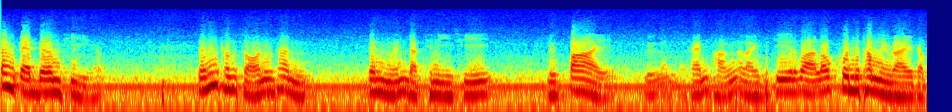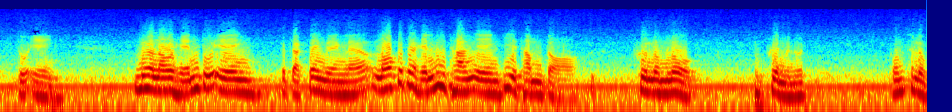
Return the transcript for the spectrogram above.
ตั้งแต่เดิมทีครับดังนั้นคำสอนของท่านเป็นเหมือนดัชนีชี้ หรือป้ายหรือแผนผังอะไรที่ชี้ว่าเราควรจะทำอย่างไรกับตัวเอง เมื่อเราเห็นตัวเองประจักษ์แจ้งเองแล้ว เราก็จะเห็นลู่ทางเองที่จะทำต่อเพื่อนลมโลกเพื่อนมนุษย์ ผมสรุป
